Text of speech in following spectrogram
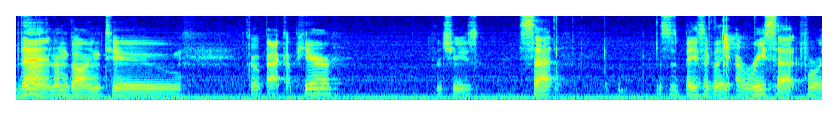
Then I'm going to go back up here and choose set. This is basically a reset for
